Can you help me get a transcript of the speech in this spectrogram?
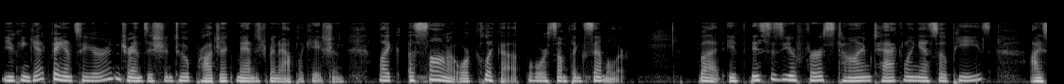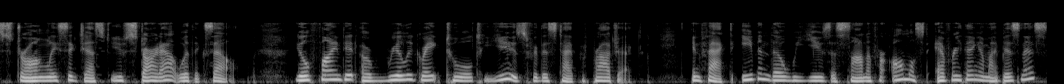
you can get fancier and transition to a project management application like Asana or ClickUp or something similar. But if this is your first time tackling SOPs, I strongly suggest you start out with Excel. You'll find it a really great tool to use for this type of project. In fact, even though we use Asana for almost everything in my business,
